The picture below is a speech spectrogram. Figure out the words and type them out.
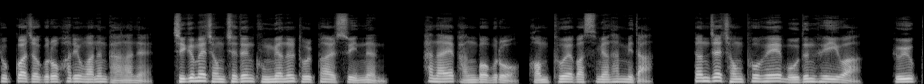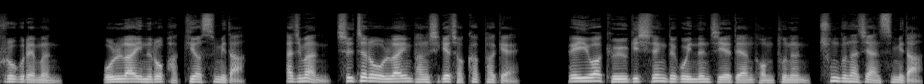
효과적으로 활용하는 방안을 지금의 정체된 국면을 돌파할 수 있는 하나의 방법으로 검토해봤으면 합니다. 현재 정토회의 모든 회의와 교육 프로그램은 온라인으로 바뀌었습니다. 하지만 실제로 온라인 방식에 적합하게 회의와 교육이 실행되고 있는지에 대한 검토는 충분하지 않습니다.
